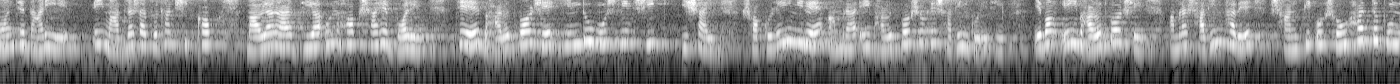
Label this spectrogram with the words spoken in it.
মঞ্চে দাঁড়িয়ে এই মাদ্রাসার প্রধান শিক্ষক মাওলানা জিয়াউল হক সাহেব বলেন যে, ভারতবর্ষে হিন্দু, মুসলিম, শিখ ঈসাই সকলেই মিলে আমরা এই ভারতবর্ষকে স্বাধীন করেছি এবং এই ভারতবর্ষে আমরা স্বাধীনভাবে শান্তি ও সৌহার্দ্যপূর্ণ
